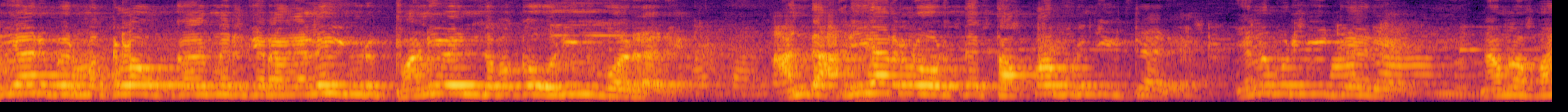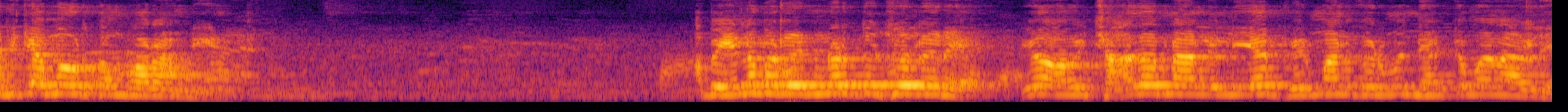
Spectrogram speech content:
அடியார் பெருமக்களும் உட்கார்ந்து இருக்கிறாங்களே இவர் பணிவை இந்த பக்கம் ஒதுங்கி போறாரு. அந்த அடியார்கள் ஒருத்தர் தப்பா புரிஞ்சுக்கிட்டாரு. என்ன புரிஞ்சுக்கிட்டாரு? நம்மளை மதிக்காம ஒருத்தன் போறான் அப்படின்னு. அப்ப என்ன பண்ற? இன்னொருத்தர் சொல்றாரு ஐயோ அவன் சாதாரண ஆள் இல்லையா? பெருமானுக்கு ரொம்ப நெருக்கமான ஆள்.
